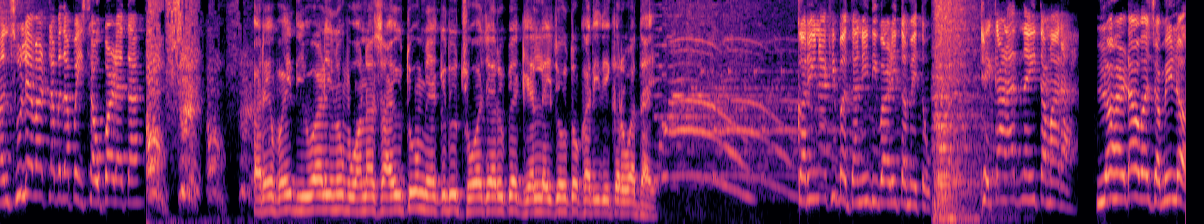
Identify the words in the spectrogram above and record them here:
અને શું લેવા આટલા બધા પૈસા ઉપાડ્યા હતા અરે ભાઈ દિવાળીનું બોનસ આવ્યું તું. મેં કીધું છ હજાર રૂપિયા ઘેર લઈ જાઉં તો ખરીદી કરવા થાય. કરી નાખી બધાની દિવાળી તમે તો. ઠેકાણા જ નહીં તમારા. લો હેડો હવે જમી લો.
